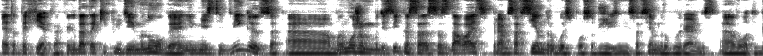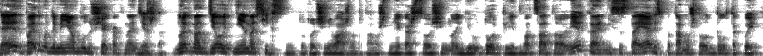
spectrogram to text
этот эффект. А когда таких людей много, и они вместе двигаются, а, мы можем действительно создавать прям совсем другой способ жизни, совсем другую реальность. А, вот. И для этого, поэтому для меня будущее как надежда. Но это надо делать не насильственно, тут очень важно, потому что, мне кажется, очень многие утопии 20 века не состоялись, потому что вот был такой,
